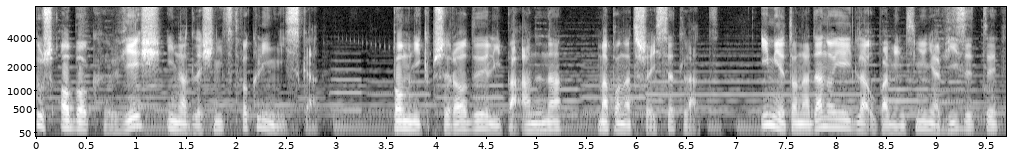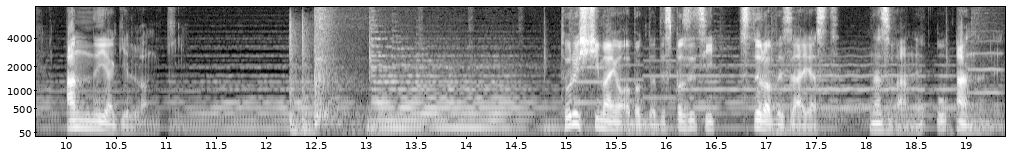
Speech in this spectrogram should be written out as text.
Tuż obok wieś i nadleśnictwo kliniska. Pomnik przyrody Lipa Anna ma ponad 600 lat. Imię to nadano jej dla upamiętnienia wizyty Anny Jagiellonki. Turyści mają obok do dyspozycji stylowy zajazd nazwany u Anny.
